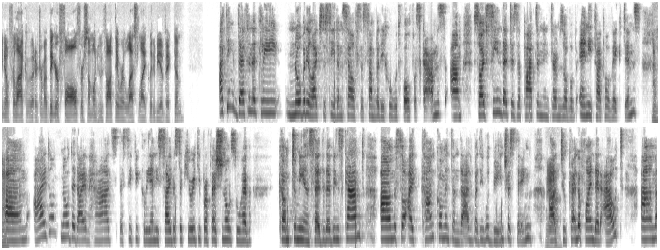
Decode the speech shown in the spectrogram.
you know, for lack of a better term, a bigger fall for someone who thought they were less likely to be a victim? I think definitely nobody likes to see themselves as somebody who would fall for scams. Um, so I've seen that as a pattern in terms of, of any type of victims. Mm-hmm. Um, I don't know that I've had specifically any cybersecurity professionals who have come to me and said that they've been scammed. Um, so I can't comment on that, but it would be interesting uh, yeah. uh, to kind of find that out. Um,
